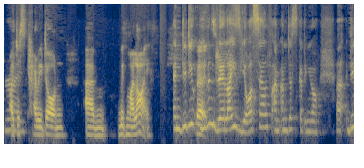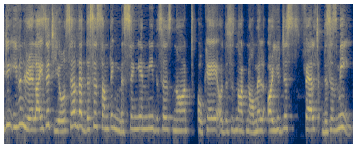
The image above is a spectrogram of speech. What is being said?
Right. I just carried on um, with my life. And did you but, even realize yourself? I'm, I'm just cutting you off. Uh, did you even realize it yourself that this is something missing in me? This is not okay, or this is not normal, or you just felt this is me?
